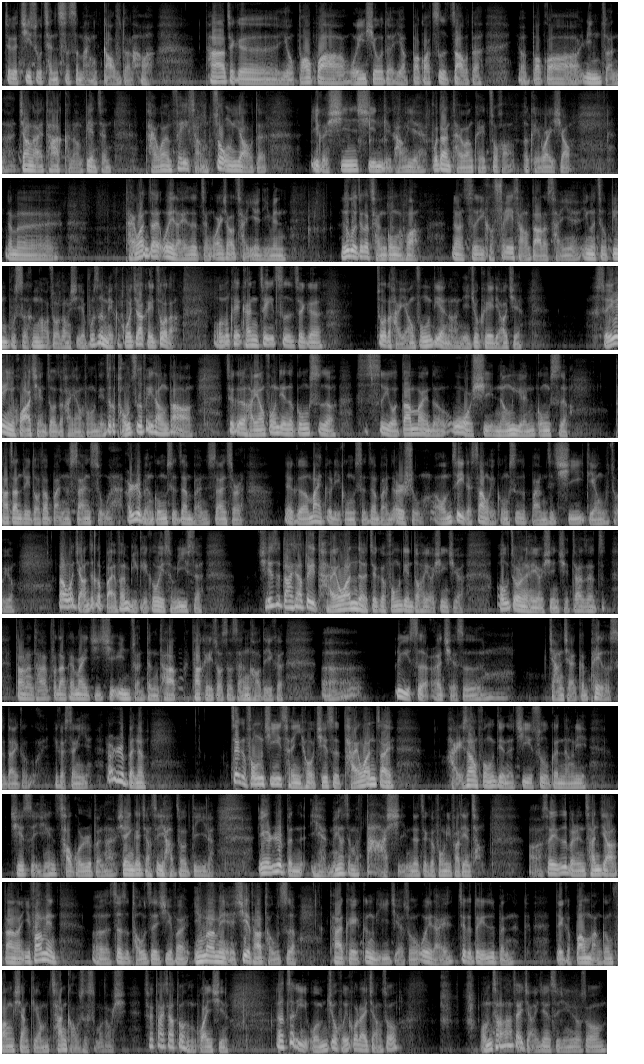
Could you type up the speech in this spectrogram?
这个技术层次是蛮高的了哈。它这个有包括维修的，有包括制造的，有包括运转的，将来它可能变成。台湾非常重要的一个新兴的行业，不但台湾可以做好，而可以外销。那么，台湾在未来的整外销产业里面，如果这个成功的话，那是一个非常大的产业，因为这个并不是很好做东西，也不是每个国家可以做的。我们可以看这一次这个做的海洋风电呢，你就可以了解，谁愿意花钱做这海洋风电？这个投资非常大。这个海洋风电的公司啊，是由丹麦的沃西能源公司，它占最多，到百分之三十五，而日本公司占百分之三十二。那个麦格里公司占百分之二十五，我们自己的上纬公司是百分之七点五左右。那我讲这个百分比给各位什么意思？其实大家对台湾的这个风电都很有兴趣啊，欧洲人很有兴趣。但是当然，它不但可以卖机器运转等，它它可以说这是很好的一个呃绿色，而且是讲起来更配合时代一个一个生意。那日本呢，这个风机一成以后，其实台湾在海上风电的技术跟能力，其实已经超过日本了。现在应该讲是亚洲第一了，因为日本也没有这么大型的这个风力发电厂啊，所以日本人参加，当然一方面，呃，这是投资的机会；一方面也借他投资，他可以更理解说未来这个对日本的一个帮忙跟方向，给我们参考是什么东西。所以大家都很关心。那这里我们就回过来讲说。我们常常在讲一件事情，就是说，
